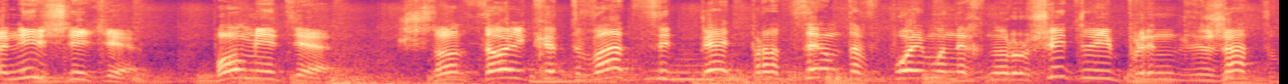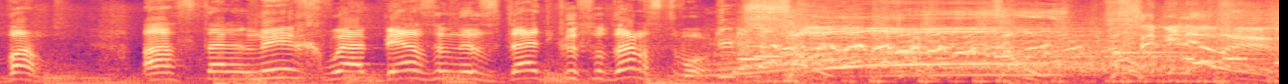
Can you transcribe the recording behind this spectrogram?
Пограничники, помните, что только 25% пойманных нарушителей принадлежат вам. А остальных вы обязаны сдать государству. Забелевых!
